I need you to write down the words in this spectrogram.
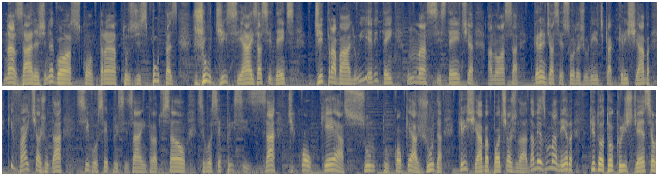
nas áreas de negócios, contratos, disputas judiciais, acidentes de trabalho. E ele tem uma assistente, a nossa grande assessora jurídica Cristiaba, que vai te ajudar se você precisar em tradução, se você precisar de qualquer assunto, qualquer ajuda, Cristiaba pode te ajudar. Da mesma maneira que o Dr. Chris Jensen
